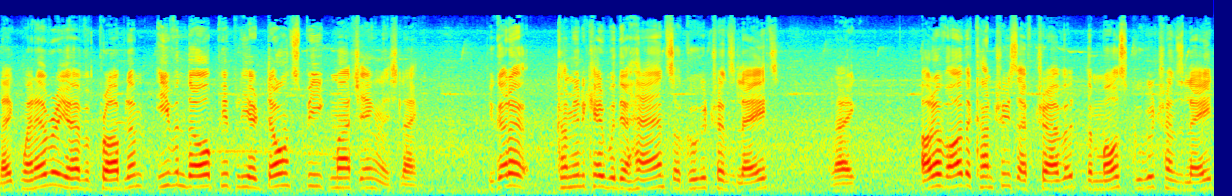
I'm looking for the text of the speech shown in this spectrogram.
Like whenever you have a problem, even though people here don't speak much English, like you gotta communicate with your hands or Google Translate. Like out of all the countries I've traveled, the most Google Translate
